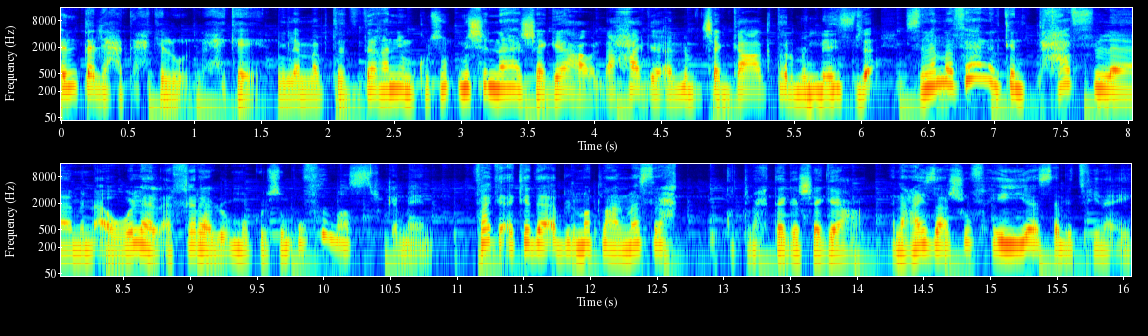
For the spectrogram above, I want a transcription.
انت اللي هتحكي له الحكاية يعني لما ابتديت اغني أم كلثوم مش إنها شجاعة ولا حاجة أنا متشجعه أكتر من الناس لا بس لما فعلا كانت حفلة من أولها لآخرها لأم كلثوم وفي مصر كمان فجأة كده قبل ما أطلع المسرح كنت محتاجة شجاعة أنا عايزة أشوف هي سابت فينا إيه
